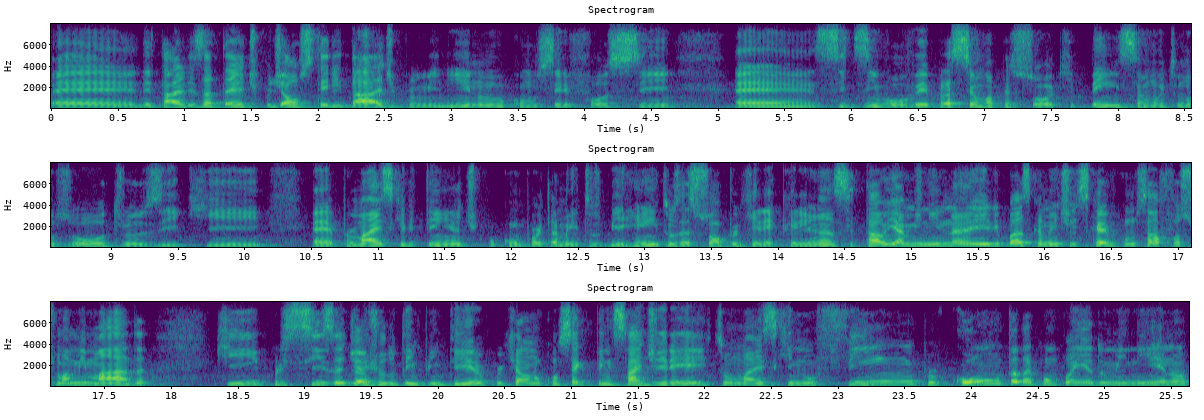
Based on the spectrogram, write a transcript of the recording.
é, detalhes até tipo de austeridade para o menino, como se ele fosse é, se desenvolver para ser uma pessoa que pensa muito nos outros e que, é, por mais que ele tenha tipo comportamentos birrentos, é só porque ele é criança e tal. E a menina ele basicamente descreve como se ela fosse uma mimada que precisa de ajuda o tempo inteiro porque ela não consegue pensar direito, mas que no fim, por conta da companhia do menino,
